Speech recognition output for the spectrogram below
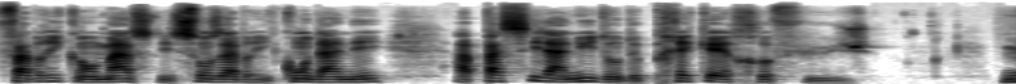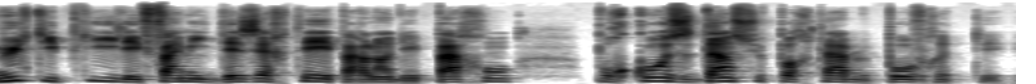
fabrique en masse des sans-abri condamnés à passer la nuit dans de précaires refuges, multiplie les familles désertées par l'un des parents pour cause d'insupportable pauvreté,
